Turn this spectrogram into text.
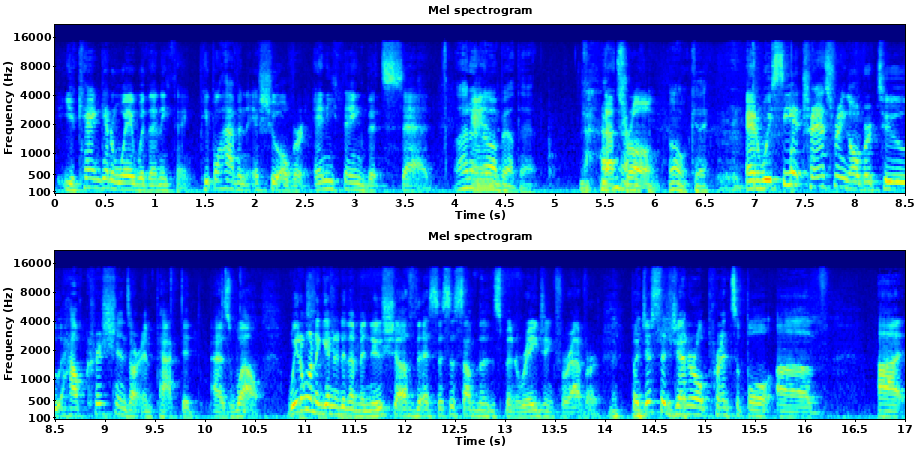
you can't get away with anything. People have an issue over anything that's said. I don't know about that. That's wrong. Oh, okay. And we see it transferring over to how Christians are impacted as well. We don't want to get into the minutia of this. This is something that's been raging forever. But just a general principle of uh,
